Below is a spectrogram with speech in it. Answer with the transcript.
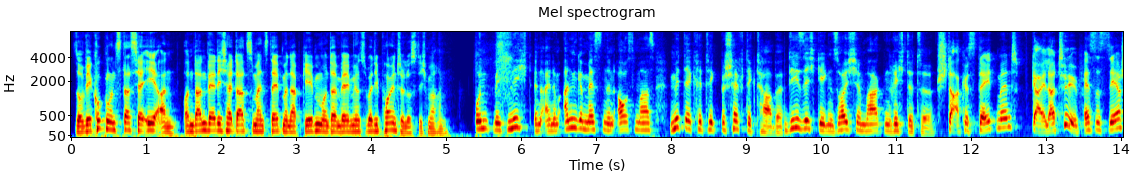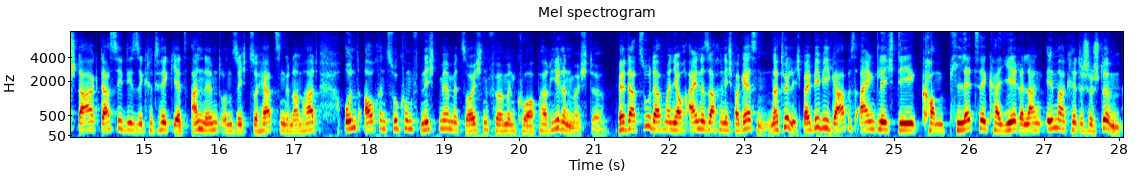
So, wir gucken uns das ja eh an. Und dann werde ich halt dazu mein Statement abgeben und dann werden wir uns über die Pointe lustig machen. Und mich nicht in einem angemessenen Ausmaß mit der Kritik beschäftigt habe, die sich gegen solche Marken richtete. Starkes Statement, geiler Typ. Es ist sehr stark, dass sie diese Kritik jetzt annimmt und sich zu Herzen genommen hat und auch in Zukunft nicht mehr mit solchen Firmen kooperieren möchte. Äh, dazu darf man ja auch eine Sache nicht vergessen. Natürlich, bei Bibi gab es eigentlich die komplette Karriere lang immer kritische Stimmen,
